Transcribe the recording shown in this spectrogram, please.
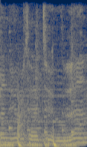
a new tattoo.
